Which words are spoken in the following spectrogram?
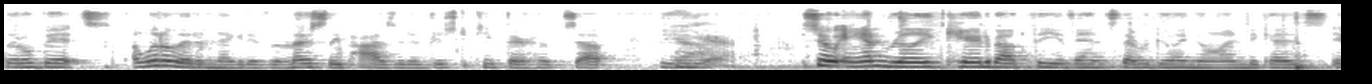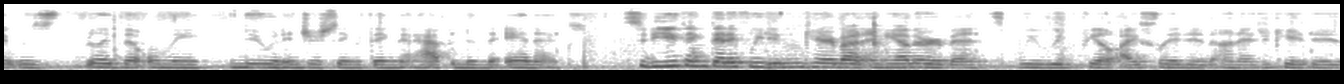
little bits, a little bit of negative, but mostly positive, just to keep their hopes up. Yeah. So Anne really cared about the events that were going on because it was really the only new and interesting thing that happened in the annex. So do you think that if we didn't care about any other events, we would feel isolated, uneducated,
